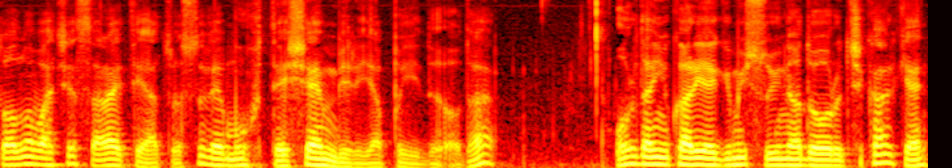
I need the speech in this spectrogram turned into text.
Dolmabahçe Saray Tiyatrosu ve muhteşem bir yapıydı o da. Oradan yukarıya gümüş suyuna doğru çıkarken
